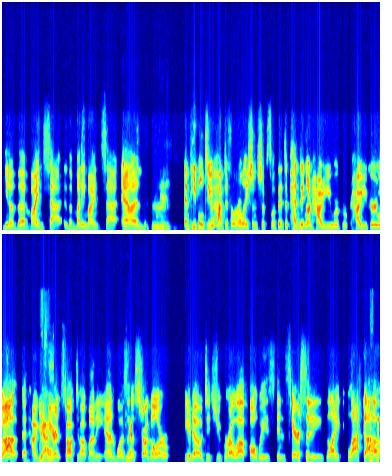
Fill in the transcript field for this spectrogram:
you know the mindset the money mindset and mm-hmm. and people do have different relationships with it depending on how you were how you grew up and how your yeah. parents talked about money and was it a struggle or you know did you grow up always in scarcity like lack of because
